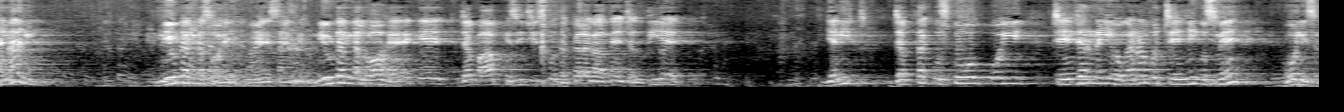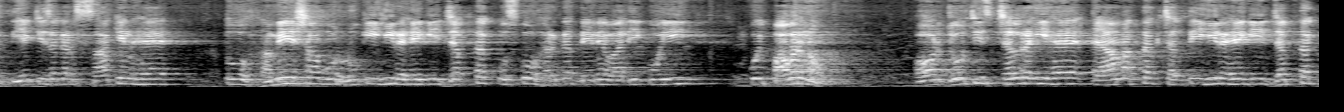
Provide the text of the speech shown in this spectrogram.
ہے نا نیوٹن کا سوری نیوٹن کا لا ہے کہ جب آپ کسی چیز کو دھکا لگاتے ہیں چلتی ہے یعنی جب تک اس کو کوئی چینجر نہیں ہوگا نا وہ چینجنگ اس میں ہو نہیں سکتی ایک چیز اگر ساکن ہے تو ہمیشہ وہ رکی ہی رہے گی جب تک اس کو حرکت دینے والی کوئی کوئی پاور نہ ہو اور جو چیز چل رہی ہے قیامت تک چلتی ہی رہے گی جب تک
